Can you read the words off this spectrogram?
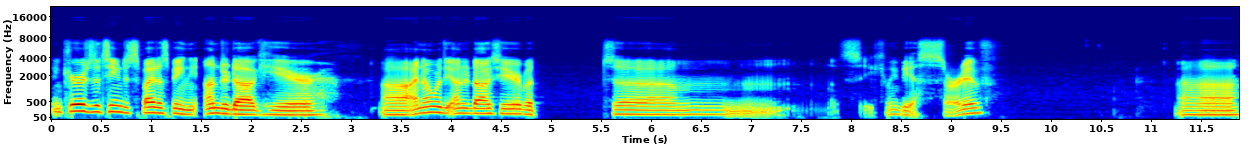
encourage the team despite us being the underdog here. Uh, I know we're the underdogs here, but um, let's see. Can we be assertive? Uh,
